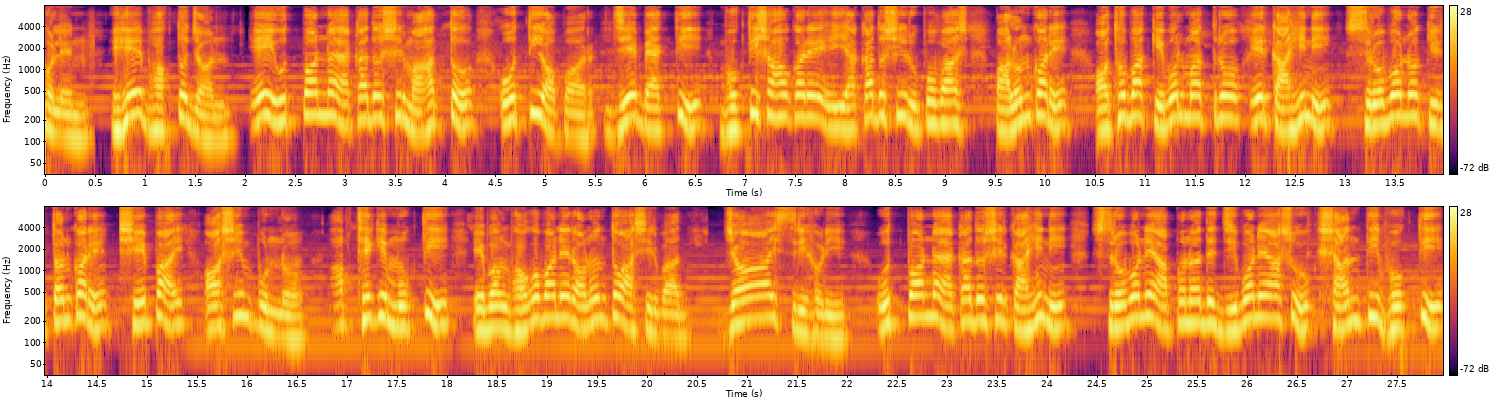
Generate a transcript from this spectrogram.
হলেন। হে ভক্তজন, এই উৎপন্ন একাদশীর মাহাত্ম অতি অপর। যে ব্যক্তি ভক্তি সহকারে এই একাদশীর উপবাস পালন করে অথবা কেবলমাত্র এর কাহিনী শ্রবণ ও কীর্তন করে, সে পায় অসীম পুণ্য, পাপ থেকে মুক্তি এবং ভগবানের অনন্ত আশীর্বাদ। জয় শ্রীহরি। উৎপন্ন একাদশীর কাহিনী শ্রবণে আপনাদের জীবনে আসুক শান্তি, ভক্তি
